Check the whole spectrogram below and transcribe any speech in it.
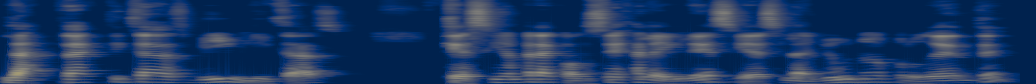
Las prácticas bíblicas que siempre aconseja la Iglesia es el ayuno prudente,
